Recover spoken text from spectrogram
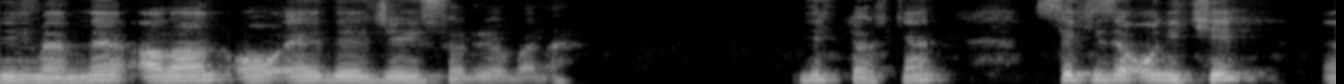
Bilmem ne. Alan OEDC'yi soruyor bana. Dikdörtgen. 8'e 12. Ee,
